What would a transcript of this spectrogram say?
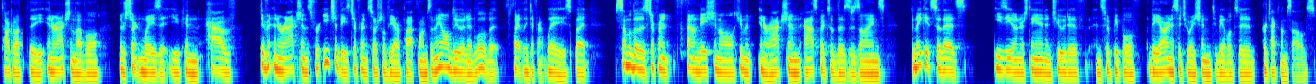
talk about the interaction level, there's certain ways that you can have different interactions for each of these different social VR platforms, and they all do it in a little bit slightly different ways. But some of those different foundational human interaction aspects of those designs to make it so that it's easy to understand, intuitive, and so people they are in a situation to be able to protect themselves.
